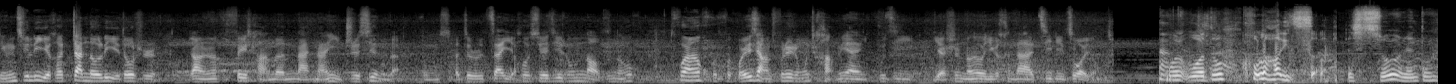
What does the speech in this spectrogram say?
凝聚力和战斗力，都是让人非常的难难以置信的东西。就是在以后学习中，脑子能突然回回想出这种场面，估计也是能有一个很大的激励作用。我我都哭了好几次了。所有人都是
